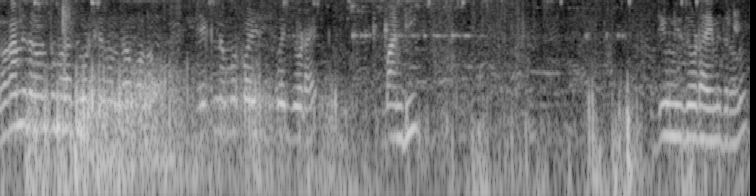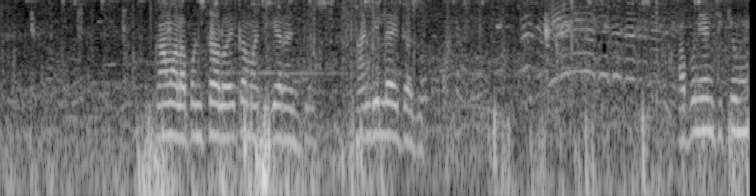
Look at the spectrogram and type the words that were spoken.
बघा मित्रांनो तुम्हाला जोड करून दाखवलं एक नंबर क्वालिटीची पहिली जोड बांडी दिवणी जोड आहे मित्रांनो. कामाला पण चालू आहे कामाची गॅरंटी अंडीला आहे अजून. आपण यांची किंम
